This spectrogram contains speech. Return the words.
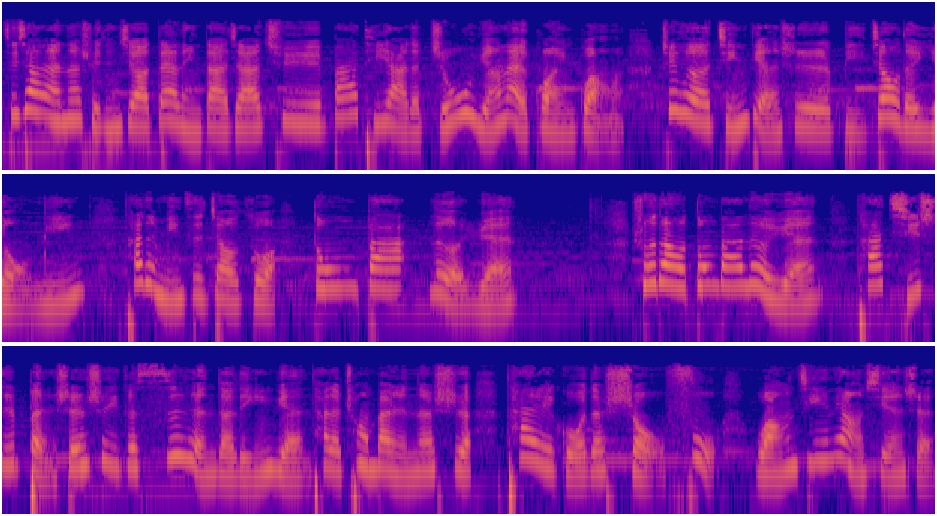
接下来呢，水晶就要带领大家去芭提雅的植物园来逛一逛了。这个景点是比较的有名，它的名字叫做东巴乐园。说到东巴乐园，它其实本身是一个私人的陵园，它的创办人呢是泰国的首富王金亮先生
